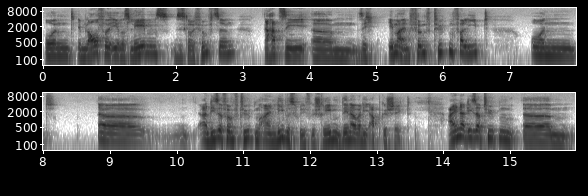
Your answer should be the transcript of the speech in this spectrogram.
Und im Laufe ihres Lebens, sie ist glaube ich 15, hat sie ähm, sich immer in fünf Typen verliebt und äh, an diese fünf Typen einen Liebesbrief geschrieben, den aber die abgeschickt. Einer dieser Typen ähm,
